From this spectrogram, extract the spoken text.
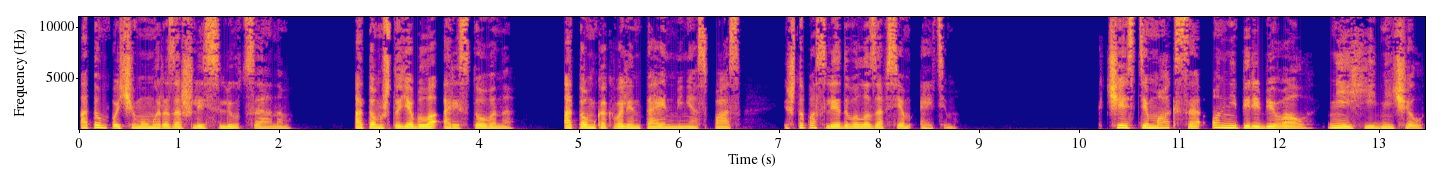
О том, почему мы разошлись с Люцианом, о том, что я была арестована, о том, как Валентайн меня спас и что последовало за всем этим. К чести Макса он не перебивал, не ехидничал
